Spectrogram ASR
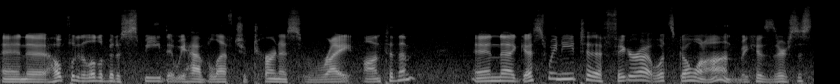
And uh, hopefully the little bit of speed that we have left should turn us right onto them. And I guess we need to figure out what's going on because there's just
